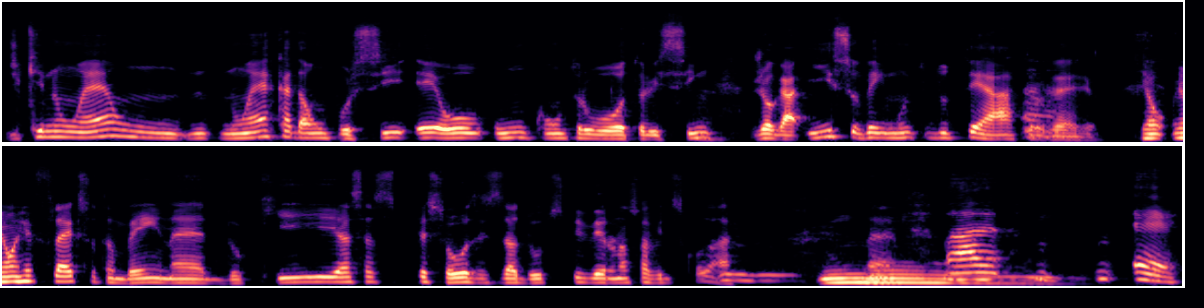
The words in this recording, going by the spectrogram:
De que não é um, não é cada um por si e ou um contra o outro, e sim jogar. E isso vem muito do teatro, É. velho. É um, é um reflexo também, né, do que essas pessoas, esses adultos viveram na sua vida escolar. Uhum. né? Ah, Hum. É,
